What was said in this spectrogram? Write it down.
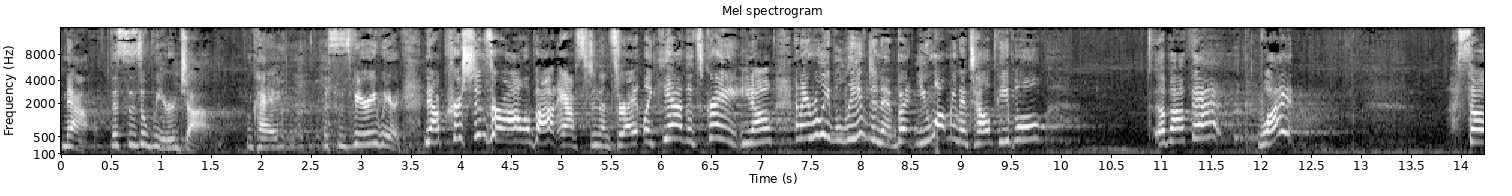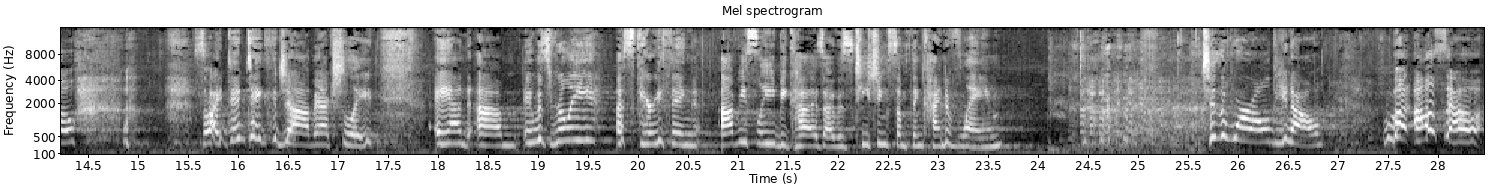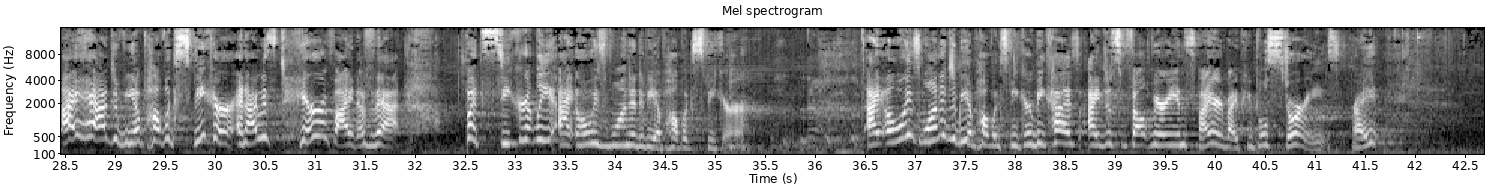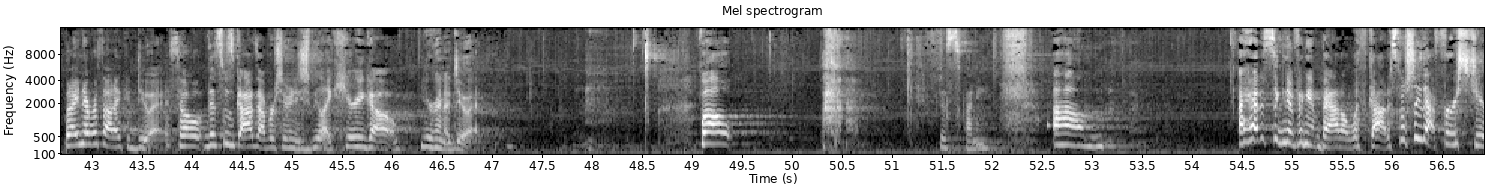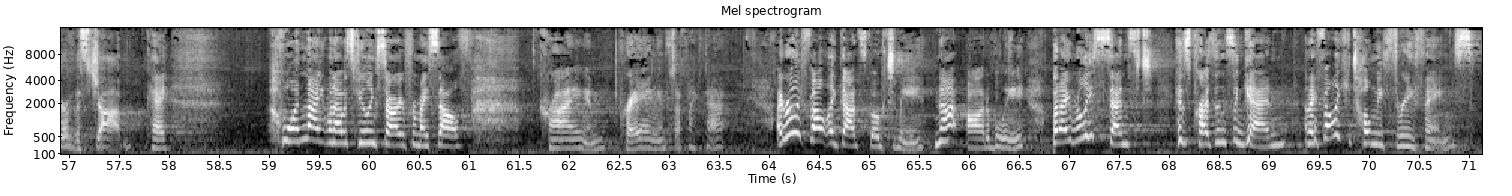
Now, this is a weird job, okay? This is very weird. Now, Christians are all about abstinence, right? Like, yeah, that's great, you know? And I really believed in it, but you want me to tell people about that? What? So, So I did take the job, actually. And um, it was really a scary thing, obviously, because I was teaching something kind of lame to the world, you know. But also, I had to be a public speaker, and I was terrified of that. But secretly, I always wanted to be a public speaker. I always wanted to be a public speaker because I just felt very inspired by people's stories, right? But I never thought I could do it. So this was God's opportunity to be like, here you go, you're going to do it. Well, it's funny. Um, I had a significant battle with God, especially that first year of this job, okay? One night when I was feeling sorry for myself, crying and praying and stuff like that, I really felt like God spoke to me, not audibly, but I really sensed his presence again, and I felt like he told me three things.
